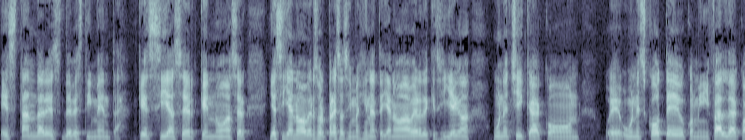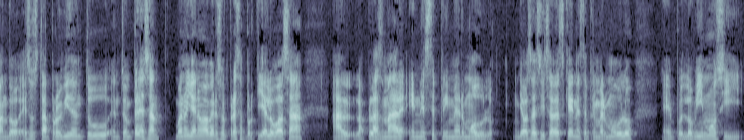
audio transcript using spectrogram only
estándares de vestimenta, qué sí hacer, qué no hacer. Y así ya no va a haber sorpresas, imagínate, ya no va a haber de que si llega una chica con eh, un escote o con minifalda, cuando eso está prohibido en tu, en tu empresa, bueno, ya no va a haber sorpresa porque ya lo vas a, a, plasmar en este primer módulo. Ya vas a decir, ¿sabes qué? En este primer módulo, eh, pues lo vimos y,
